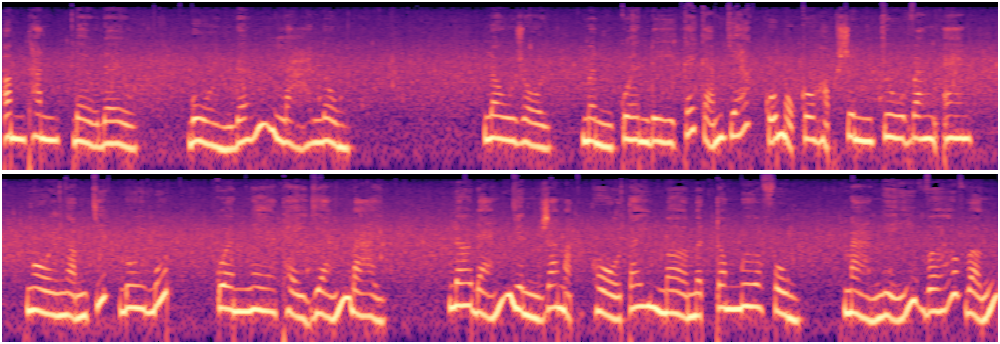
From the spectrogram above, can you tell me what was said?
âm thanh đều đều, buồn đến lạ lùng. Lâu rồi, mình quên đi cái cảm giác của một cô học sinh Chu Văn An, ngồi ngậm chiếc đuôi bút, quên nghe thầy giảng bài, lơ đãng nhìn ra mặt hồ Tây mờ mịt trong mưa phùn, mà nghĩ vớ vẩn.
